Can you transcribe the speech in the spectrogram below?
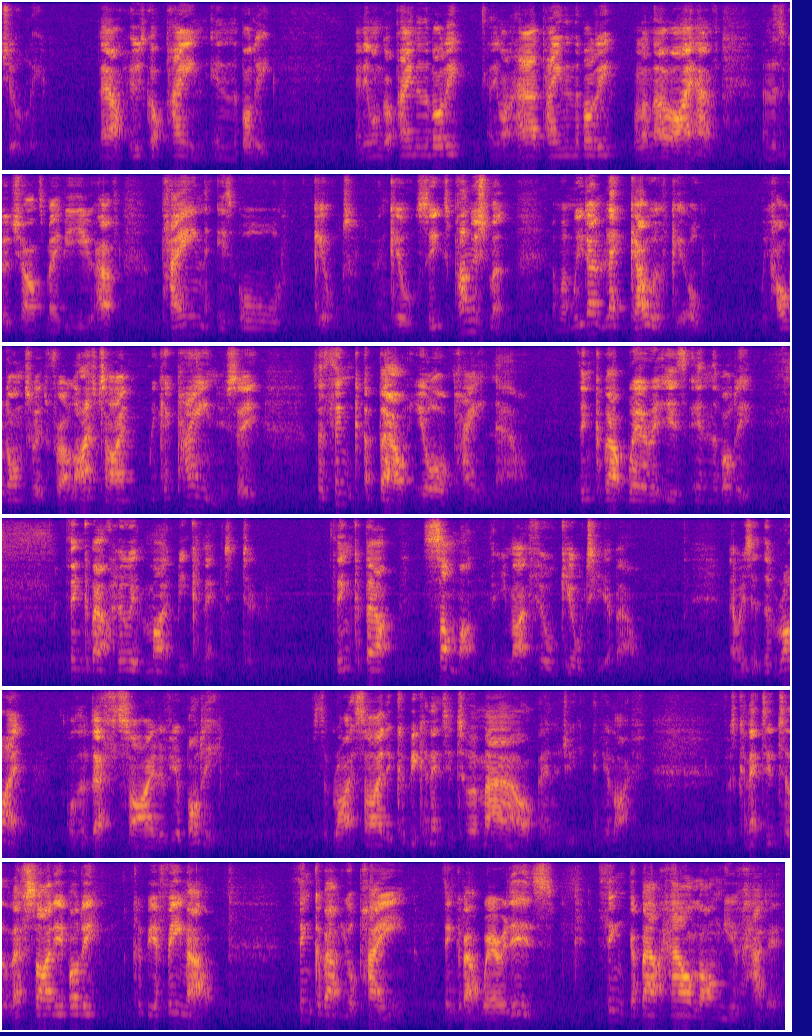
prematurely. Now, who's got pain in the body? Anyone got pain in the body? Anyone had pain in the body? Well, I know I have, and there's a good chance maybe you have. Pain is all guilt, and guilt seeks punishment. And when we don't let go of guilt, we hold on to it for a lifetime, we get pain, you see. So think about your pain now. Think about where it is in the body. Think about who it might be connected to. Think about someone you might feel guilty about. Now, is it the right or the left side of your body? It's the right side, it could be connected to a male energy in your life. If it's connected to the left side of your body, it could be a female. Think about your pain. Think about where it is. Think about how long you've had it.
